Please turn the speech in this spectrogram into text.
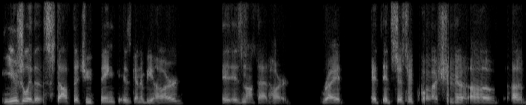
usually the stuff that you think is going to be hard is not that hard, right? It, it's just a question of, of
